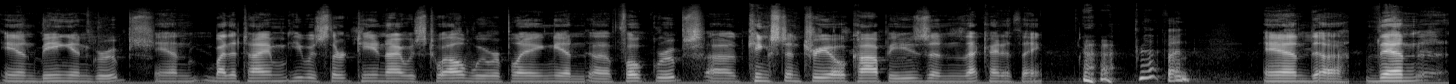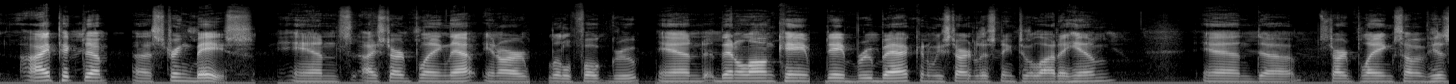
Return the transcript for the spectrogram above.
in being in groups. And by the time he was 13 and I was 12, we were playing in uh, folk groups, uh, Kingston Trio copies, and that kind of thing. Fun. And uh, then I picked up uh, string bass and I started playing that in our little folk group. And then along came Dave Brubeck, and we started listening to a lot of him and uh, started playing some of his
